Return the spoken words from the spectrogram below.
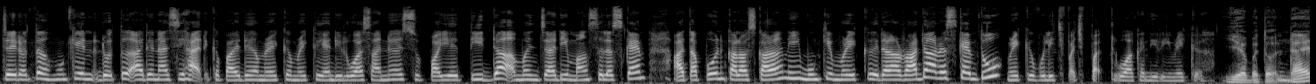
Jadi doktor, mungkin doktor ada nasihat kepada mereka-mereka yang di luar sana supaya tidak menjadi mangsala scam ataupun kalau sekarang ni mungkin mereka dalam radar scam tu, mereka boleh cepat-cepat keluarkan diri mereka. Ya betul. Hmm. Dan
